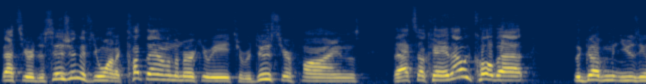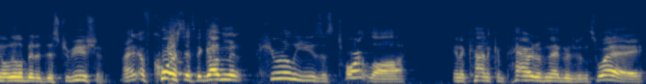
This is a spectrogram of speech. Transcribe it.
that's your decision. If you want to cut down on the mercury to reduce your fines, that's okay. And I would call that the government using a little bit of distribution. Right? Of course, if the government purely uses tort law in a kind of comparative negligence way,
